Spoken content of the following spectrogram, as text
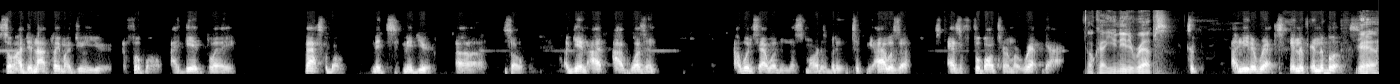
So I did not play my junior year of football. I did play basketball mid mid year. Uh, so again, I, I wasn't I wouldn't say I wasn't the smartest, but it took me. I was a as a football term a rep guy. Okay, you needed reps. Took, I needed reps in the in the books. Yeah.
